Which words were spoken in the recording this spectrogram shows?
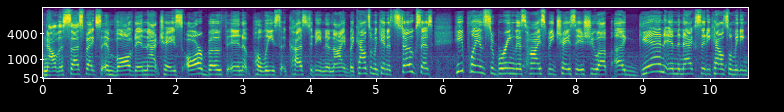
Now, the suspects involved in that chase are both in police custody tonight, but Councilman Kenneth Stokes says he plans to bring this high-speed chase issue up again in the next city council meeting.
